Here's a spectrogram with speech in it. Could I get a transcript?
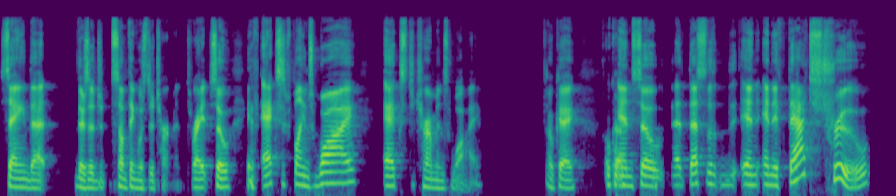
saying that there's a something was determined, right? So if X explains Y, X determines Y. Okay. Okay. And so that that's the and and if that's true,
